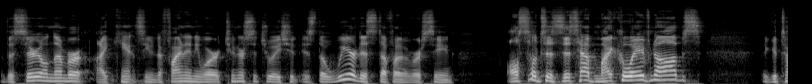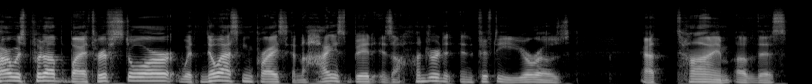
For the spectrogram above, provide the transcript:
with a serial number I can't seem to find anywhere. Tuner situation is the weirdest stuff I've ever seen. Also, does this have microwave knobs? The guitar was put up by a thrift store with no asking price, and the highest bid is 150 euros at time of this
